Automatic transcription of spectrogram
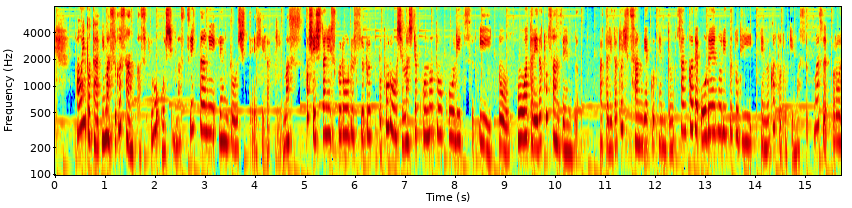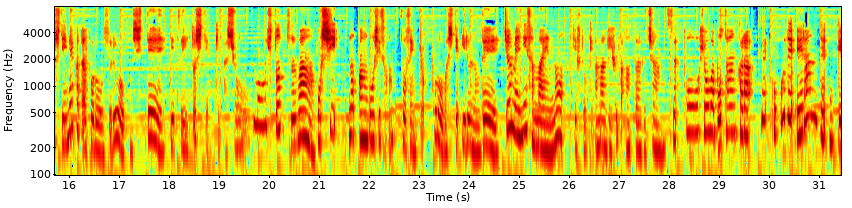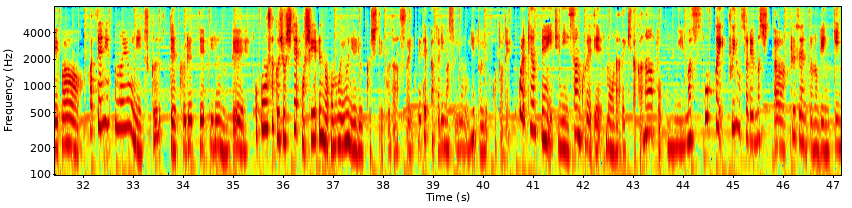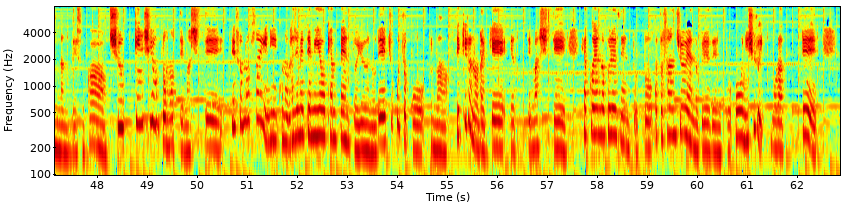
青いボタン、今すぐ参加するを押します。ツイッターに連動して開きます。少し下にスクロールすると、フォローしまして、この投稿リツイート、大当たりだと3000円分。あたりだと300円分。参加でお礼のリプと DM が届きます。まず、フォローしていない方はフォローするを押して、リツイートしておきましょう。もう一つは、推しの暗号資産総選挙、フォローはしているので、10名に3万円のギフト券、アマギフが当たるチャンス。投票はボタンから。で、ここで選んでおけば、勝手にこのように作ってくれているので、ここを削除して教えへの思いを入力してください。これで当たりますようにということで。これキャンペーン123、これで網羅できたかなと思います。今回付与されましたプレゼントの現金なんですが、出金しようと思ってまして、で、その際ににこの始めてみようキャンペーンというので、ちょこちょこ今できるのだけやってまして、100円のプレゼントと、あと30円のプレゼントを2種類もらって、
